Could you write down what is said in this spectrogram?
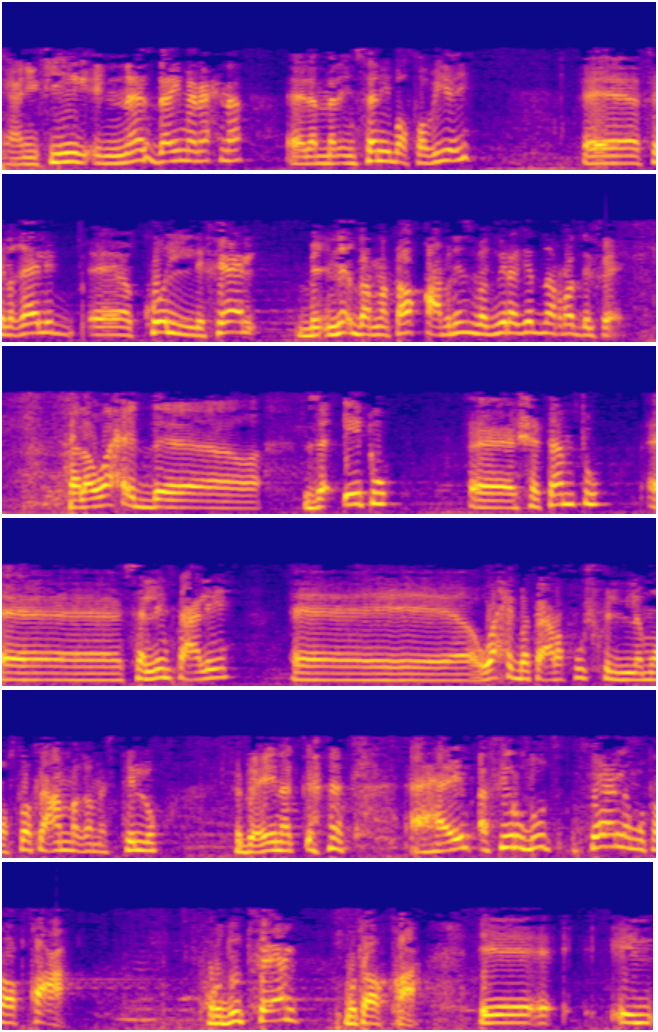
يعني في الناس دايما إحنا آه، لما الإنسان يبقى طبيعي آه، في الغالب آه، كل فعل نقدر نتوقع بنسبة كبيرة جدا رد الفعل. فلو واحد آه، زقيته آه، شتمته آه، سلمت عليه آه، واحد ما تعرفوش في المواصلات العامة غمست له بعينك هيبقى في ردود فعل متوقعة. ردود فعل متوقعة. إيه إيه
